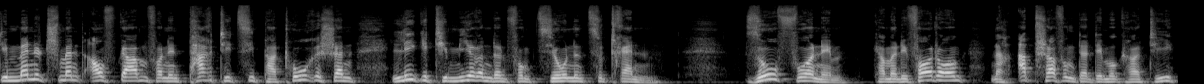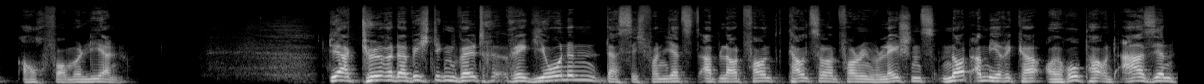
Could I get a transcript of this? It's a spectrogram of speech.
die Managementaufgaben von den partizipatorischen, legitimierenden Funktionen zu trennen. So vornehm kann man die Forderung nach Abschaffung der Demokratie auch formulieren. Die Akteure der wichtigen Weltregionen, das sich von jetzt ab laut Council on Foreign Relations Nordamerika, Europa und Asien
